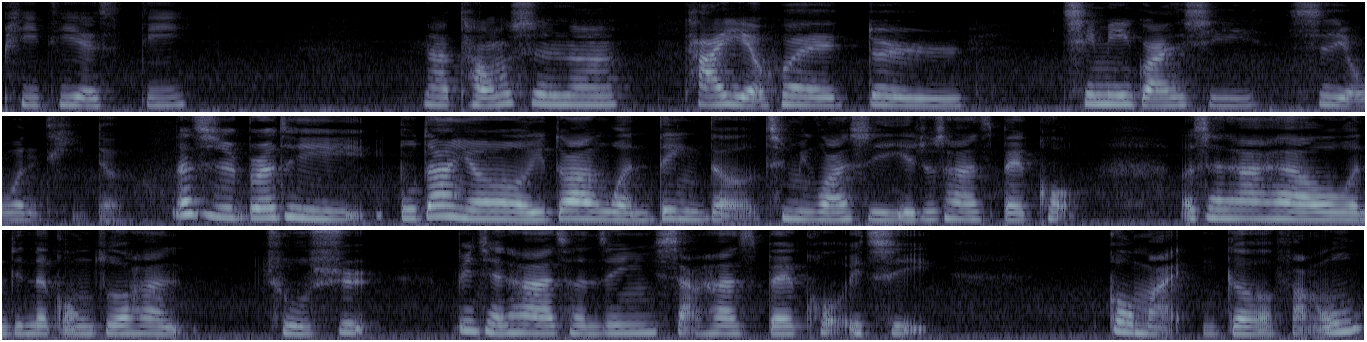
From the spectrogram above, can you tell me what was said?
PTSD。那同时呢，他也会对于亲密关系是有问题的。那其实 Bertie 不但拥有一段稳定的亲密关系，也就是和 Speckle，而且他还有稳定的工作和储蓄，并且他还曾经想和 Speckle 一起购买一个房屋，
